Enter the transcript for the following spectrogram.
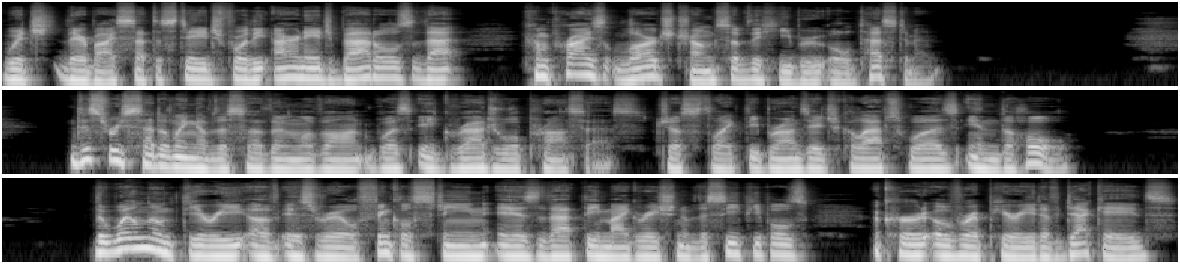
which thereby set the stage for the Iron Age battles that comprise large chunks of the Hebrew Old Testament. This resettling of the southern Levant was a gradual process, just like the Bronze Age collapse was in the whole. The well known theory of Israel Finkelstein is that the migration of the Sea Peoples occurred over a period of decades,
